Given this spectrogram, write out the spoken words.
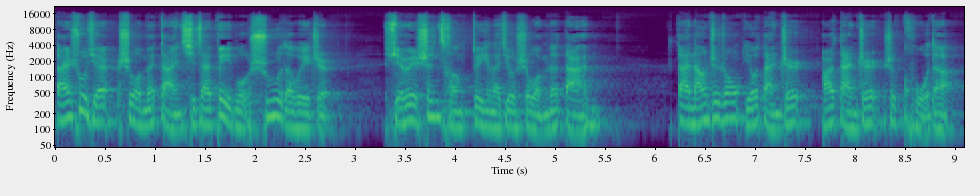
胆腧穴是我们胆气在背部输入的位置，穴位深层对应的就是我们的胆。胆囊之中有胆汁而胆汁是苦的。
